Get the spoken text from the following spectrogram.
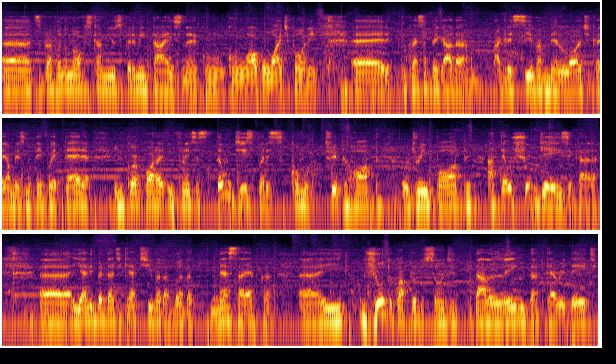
ah, desbravando novos caminhos experimentais, né? Com, com o álbum White Pony. É, ele, com essa pegada agressiva, melódica e ao mesmo tempo etérea, incorpora influências tão díspares como trip hop, o dream pop, até o shoegaze, cara. Ah, e a liberdade criativa da banda nessa época, ah, e junto com a produção de, da lenda Terry Date,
